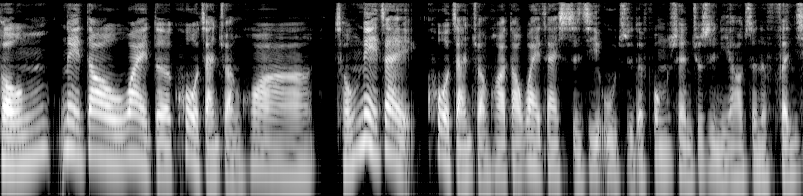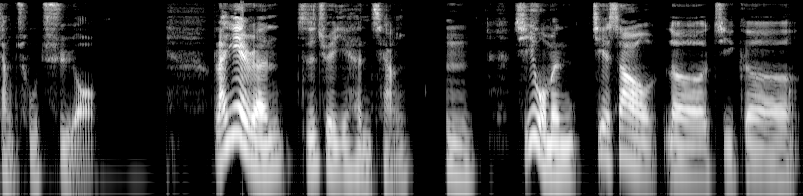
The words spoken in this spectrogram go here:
从内到外的扩展转化，从内在扩展转化到外在实际物质的丰盛，就是你要真的分享出去哦。蓝叶人直觉也很强，嗯，其实我们介绍了几个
